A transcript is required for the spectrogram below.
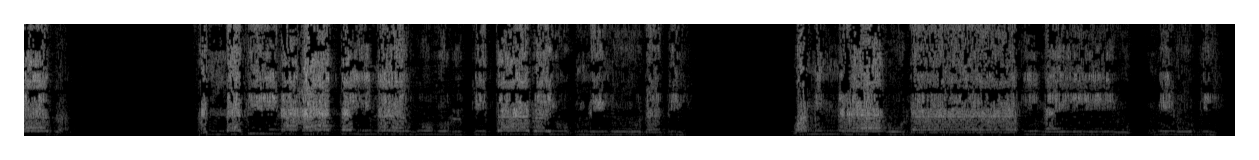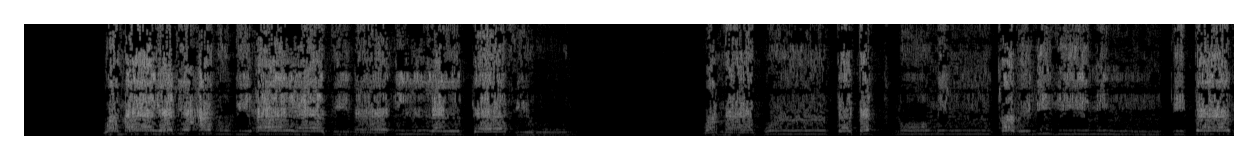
فالذين آتيناهم الكتاب يؤمنون به ومن هؤلاء من يؤمن به وما يجحد بآياتنا إلا الكافرون. وما كنت تتلو من قبله من كتاب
